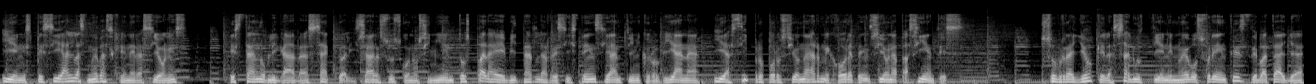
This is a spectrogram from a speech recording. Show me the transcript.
y en especial las nuevas generaciones, están obligadas a actualizar sus conocimientos para evitar la resistencia antimicrobiana y así proporcionar mejor atención a pacientes. Subrayó que la salud tiene nuevos frentes de batalla,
